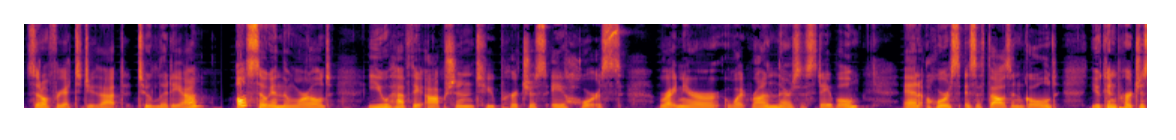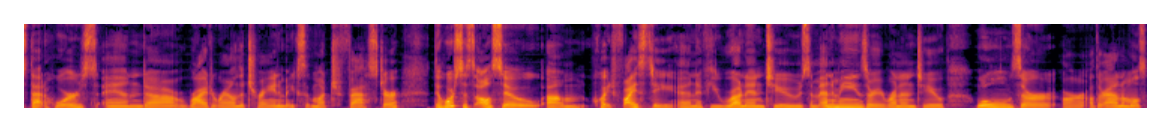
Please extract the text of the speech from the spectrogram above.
So don't forget to do that to Lydia. Also in the world, you have the option to purchase a horse. Right near Whiterun, there's a stable and a horse is a thousand gold. You can purchase that horse and uh, ride around the train. It makes it much faster. The horse is also um, quite feisty, and if you run into some enemies or you run into wolves or, or other animals,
